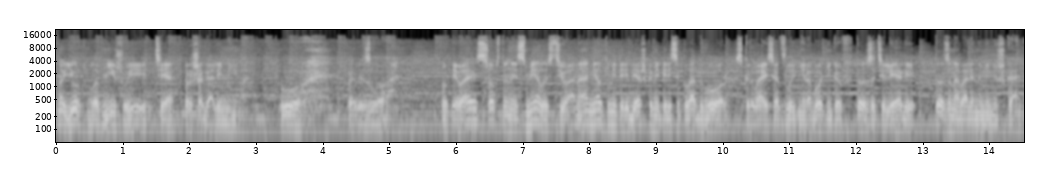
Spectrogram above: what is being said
но юркнула в нишу, и те прошагали мимо. Ух, повезло. Упиваясь собственной смелостью, она мелкими перебежками пересекла двор, скрываясь от злыдней работников то за телегой, то за наваленными мешками.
